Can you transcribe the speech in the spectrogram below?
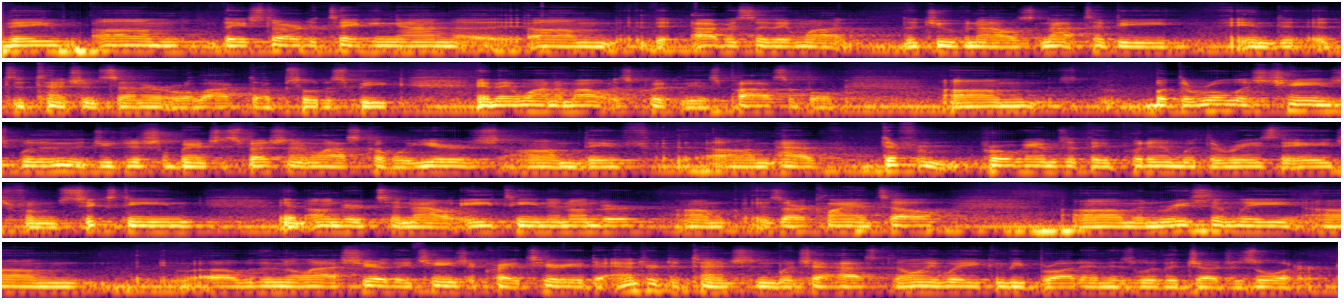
they um, they started taking on. Uh, um, obviously, they want the juveniles not to be in a detention center or locked up, so to speak, and they want them out as quickly as possible. Um, but the role has changed within the judicial branch, especially in the last couple of years. Um, they've um, have different programs that they put in with the raise the age from 16 and under to now 18 and under um, is our clientele. Um, and recently, um, uh, within the last year, they changed the criteria to enter detention, which has the only way you can be brought in is with a judge's order.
